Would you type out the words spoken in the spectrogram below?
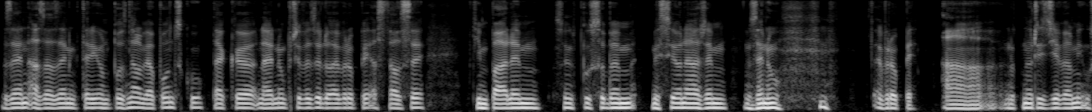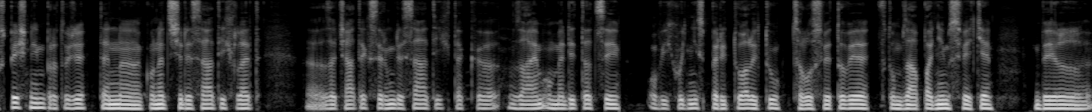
zen a zazen, který on poznal v Japonsku, tak eh, najednou přivezl do Evropy a stal se tím pádem svým způsobem misionářem Zenu v Evropě. A nutno říct, že velmi úspěšným, protože ten konec 60. let, eh, začátek 70. tak eh, zájem o meditaci, o východní spiritualitu celosvětově v tom západním světě byl, eh,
